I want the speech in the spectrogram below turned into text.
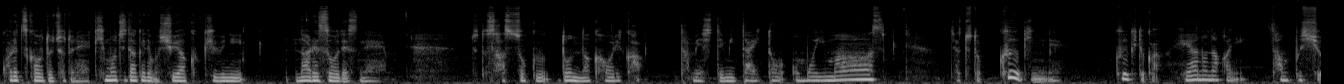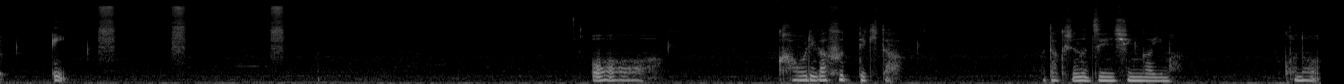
これ使うとちょっとね気持ちだけでも主役級になれそうですね。ちょっと早速どんな香りか試してみたいと思います。じゃあちょっと空気にね空気とか部屋の中に3プッシュ。えい。お香りが降ってきた。私の全身が今この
